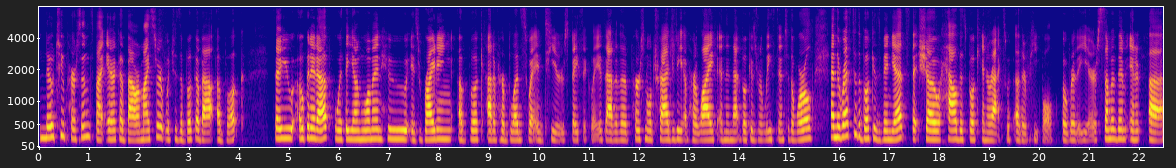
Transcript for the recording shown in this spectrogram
No Two Persons by Erica Bauermeister, which is a book about a book. So you open it up with a young woman who is writing a book out of her blood, sweat, and tears, basically. It's out of the personal tragedy of her life, and then that book is released into the world. And the rest of the book is vignettes that show how this book interacts with other people over the years. Some of them inter- uh,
